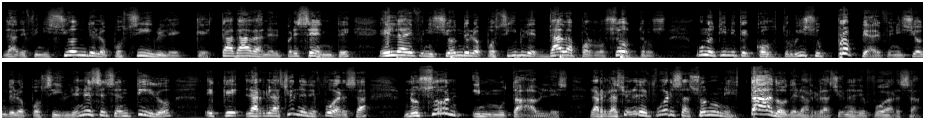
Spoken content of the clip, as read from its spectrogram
la definición de lo posible que está dada en el presente, es la definición de lo posible dada por los otros. Uno tiene que construir su propia definición de lo posible. En ese sentido, es que las relaciones de fuerza no son inmutables. Las relaciones de fuerza son un estado de las relaciones de fuerza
